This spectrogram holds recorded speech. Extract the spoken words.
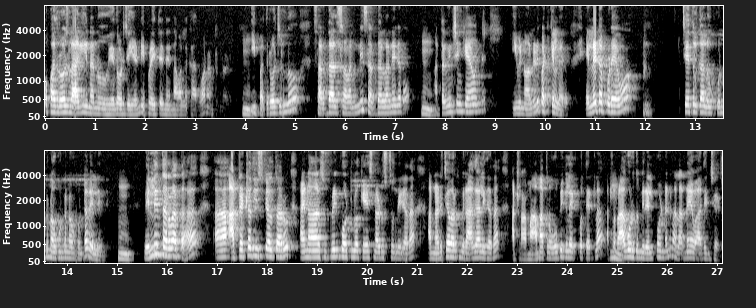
ఓ పది రోజులు ఆగి నన్ను ఏదో ఒకటి చేయండి ఇప్పుడైతే నేను నా వల్ల కాదు అని అంటున్నాడు. హ్మ్, ఈ పది రోజుల్లో సర్దాల్సినవన్నీ సర్దాలనే కదా? అంతకుమించి ఇంకేముంది? ఈవిని ఆల్రెడీ పట్టుకెళ్ళారు. వెళ్ళేటప్పుడేమో చేతులు కాళ్ళు ఊపుకుంటూ నవ్వుకుంటూ నవ్వుకుంటా వెళ్ళింది. వెళ్ళిన తర్వాత ఆ, అట్లెట్లా తీసుకెళ్తారు. ఆయన సుప్రీంకోర్టులో కేసు నడుస్తుంది కదా ఆ నడిచే వరకు మీరు ఆగాలి కదా. అట్లా మా మాత్రం ఓపిక లేకపోతే ఎట్లా? అట్లా రాకూడదు మీరు వెళ్ళిపోండి అని వాళ్ళ అన్నయ్య వాదించాడు.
